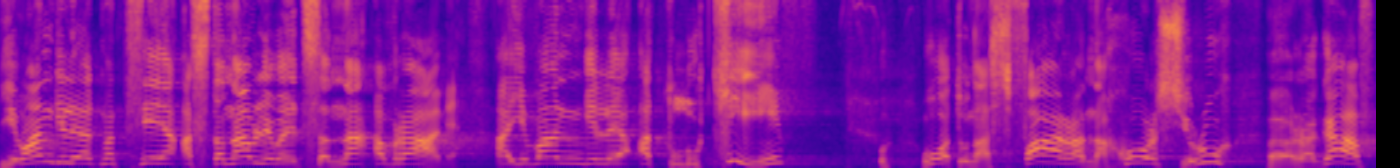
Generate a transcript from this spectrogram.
Евангелие от Матфея останавливается на Аврааме, а Евангелие от Луки, вот у нас Фара, Нахор, Сирух, э, Рогав,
